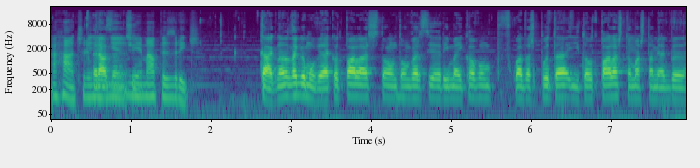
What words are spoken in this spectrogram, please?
Aha, czyli razem nie, nie mapy z Reach. Tak, no dlatego mówię, jak odpalasz tą, tą wersję remake'ową, wkładasz płytę i to odpalasz, to masz tam jakby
